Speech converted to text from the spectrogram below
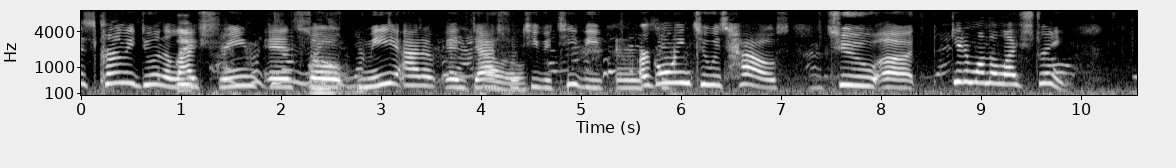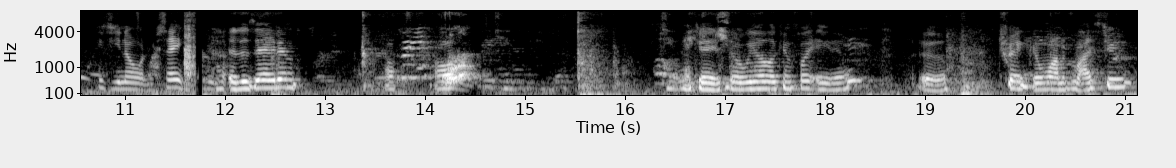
is currently doing a live stream, and so me, Adam, and Dash from TV TV are going to his house to uh, get him on the live stream. If you know what I'm saying. Is this Aiden? Oh. oh. Okay, so we are looking for Aiden. Uh, Trink and one of my stream.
